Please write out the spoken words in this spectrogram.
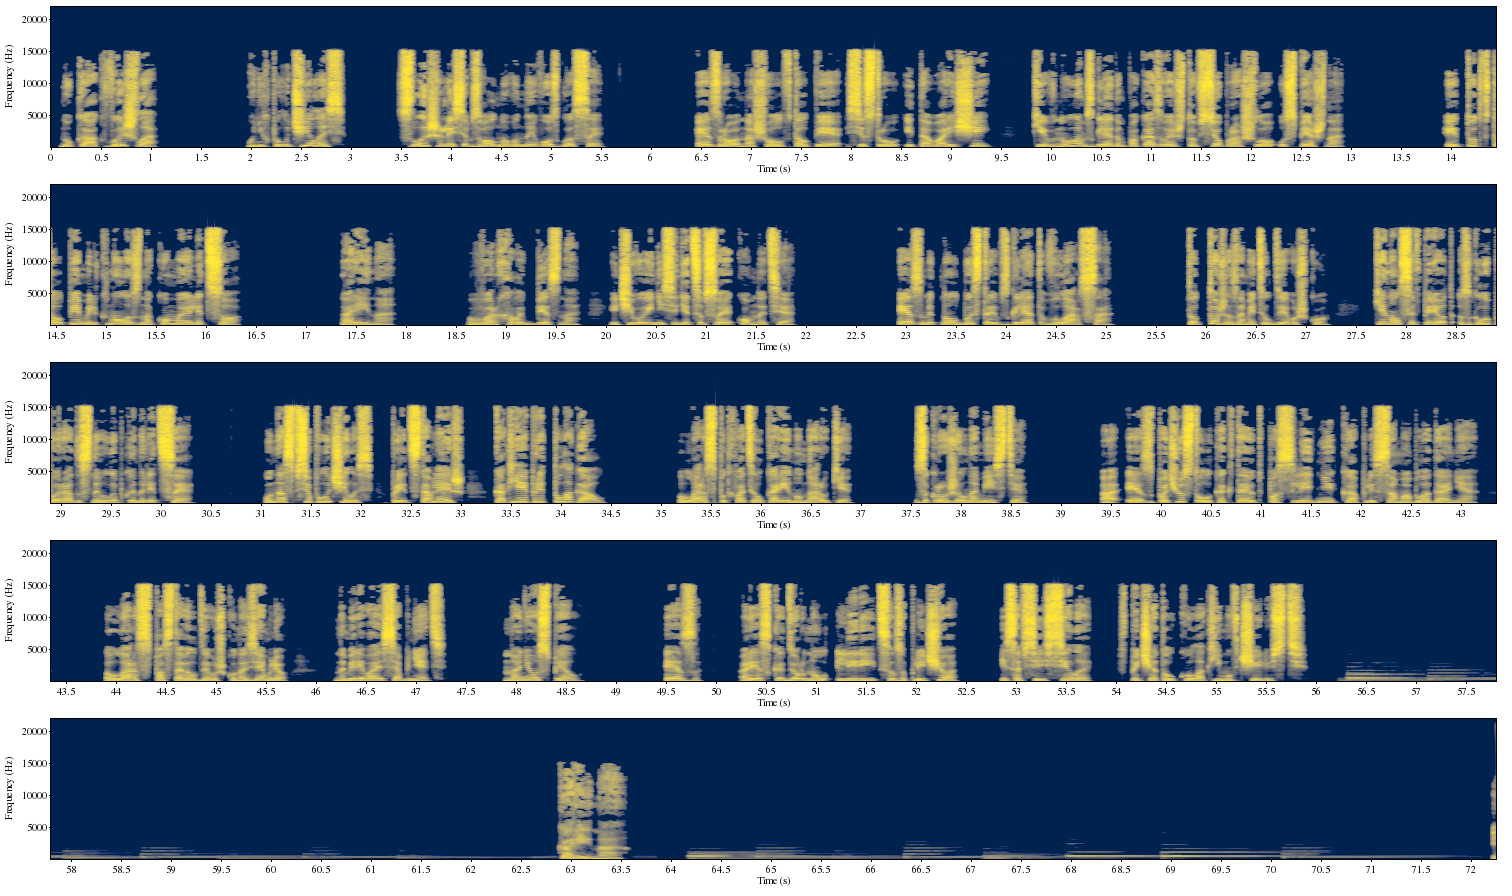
«Ну как, вышло?» «У них получилось?» Слышались взволнованные возгласы. Эзро нашел в толпе сестру и товарищей, кивнул им взглядом, показывая, что все прошло успешно. И тут в толпе мелькнуло знакомое лицо. Карина. Вархова бездна, и чего ей не сидится в своей комнате. Эз метнул быстрый взгляд в Ларса. Тот тоже заметил девушку, кинулся вперед с глупой радостной улыбкой на лице — у нас все получилось, представляешь, как я и предполагал. Ларс подхватил Карину на руки, закружил на месте. А Эз почувствовал, как тают последние капли самообладания. Ларс поставил девушку на землю, намереваясь обнять, но не успел. Эз резко дернул лирийца за плечо и со всей силы впечатал кулак ему в челюсть. Карина.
